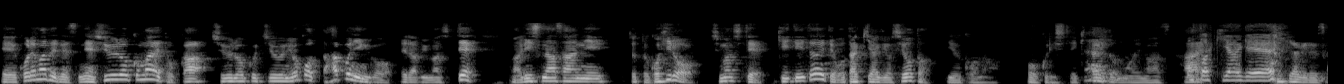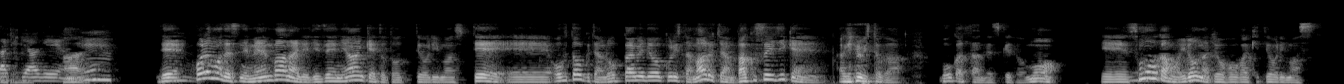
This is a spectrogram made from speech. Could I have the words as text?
えーこれまでですね、収録前とか収録中に起こったハプニングを選びまして、まあ、リスナーさんにちょっとご披露しまして、聞いていただいてお焚き上げをしようというコーナーをお送りしていきたいと思います。お焚き上げ。焚き上げですね抱き上げやはいね。で、うんこれもですね、メンバー内で事前にアンケート取っておりまして、えー、オフトークちゃん6回目でお送りしたまるちゃん爆睡事件あげる人が多かったんですけども、えー、その他もいろんな情報が来ております。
